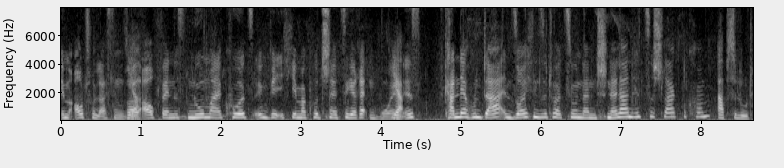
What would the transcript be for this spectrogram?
im Auto lassen soll, ja. auch wenn es nur mal kurz irgendwie, ich gehe mal kurz schnell Zigaretten holen ja. ist. Kann der Hund da in solchen Situationen dann schneller einen Hitzeschlag bekommen? Absolut.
